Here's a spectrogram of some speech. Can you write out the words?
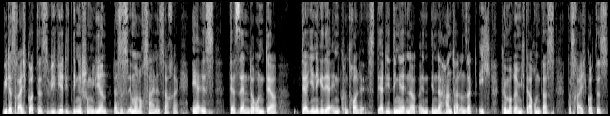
Wie das Reich Gottes, wie wir die Dinge jonglieren, das ist immer noch seine Sache. Er ist der Sender und der derjenige, der in Kontrolle ist, der die Dinge in der, in, in der Hand hat und sagt, ich kümmere mich darum, dass das Reich Gottes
